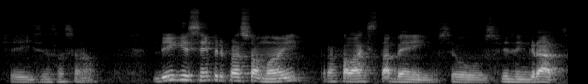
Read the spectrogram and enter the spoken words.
Achei sensacional. Ligue sempre para sua mãe para falar que está bem, os seus filhos ingrato.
